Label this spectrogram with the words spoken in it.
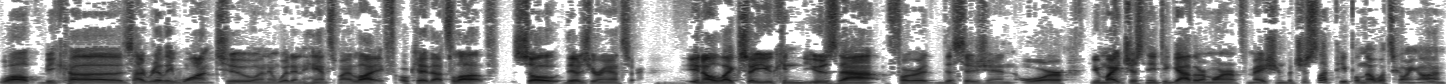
well, because I really want to and it would enhance my life. Okay, that's love. So there's your answer. You know, like, so you can use that for a decision, or you might just need to gather more information, but just let people know what's going on.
